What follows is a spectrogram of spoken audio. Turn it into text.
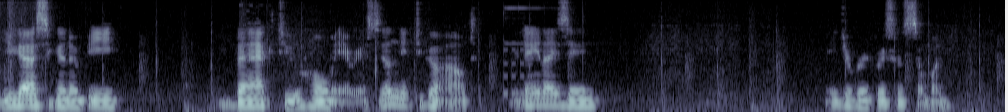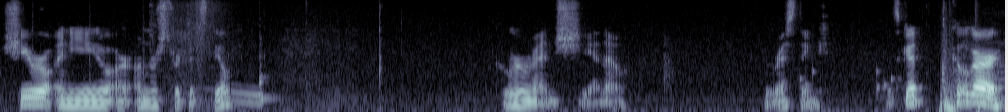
You guys are gonna be back to home areas. You don't need to go out. Nice in. Major break risk on someone. Shiro and Yedo are unrestricted still. Revenge. Yeah, no. Resting. That's good. Cougar!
